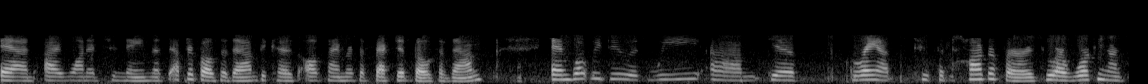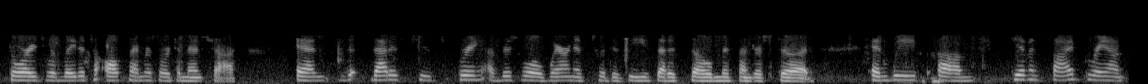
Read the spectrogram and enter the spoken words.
and I wanted to name this after both of them because Alzheimer's affected both of them. And what we do is we um, give grants to photographers who are working on stories related to Alzheimer's or dementia. And th- that is to bring a visual awareness to a disease that is so misunderstood. And we've um, given five grants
